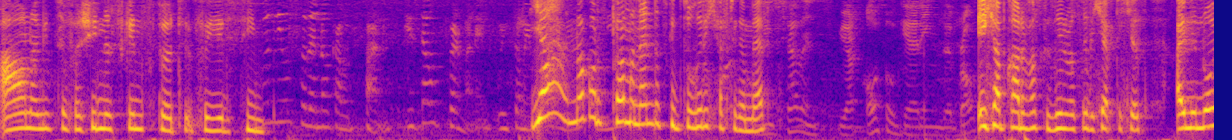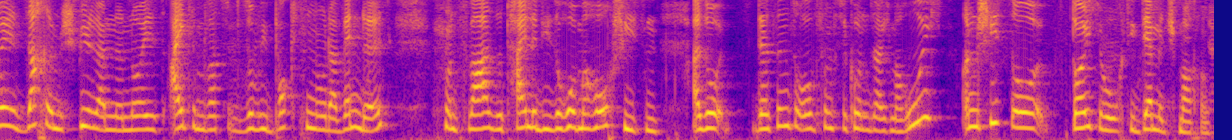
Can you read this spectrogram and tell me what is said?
Ah, und dann gibt es so verschiedene Skins für, für jedes Team. Good news for the knockout fans. Ja, Knockout ist permanent. Es gibt so richtig heftige Maps. Ich habe gerade was gesehen, was richtig heftig ist. Eine neue Sache im Spiel, ein neues Item, was so wie Boxen oder Wände ist. Und zwar so Teile, die so hoch- immer hochschießen. Also, das sind so fünf Sekunden, sag ich mal, ruhig. Und dann schießt so Dolche hoch, die Damage machen.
